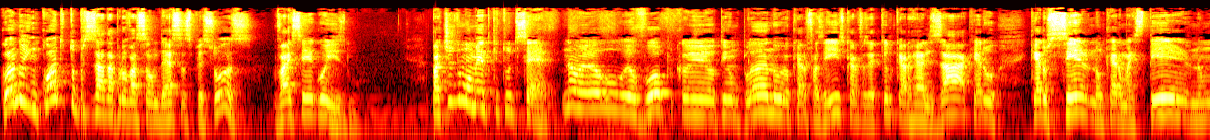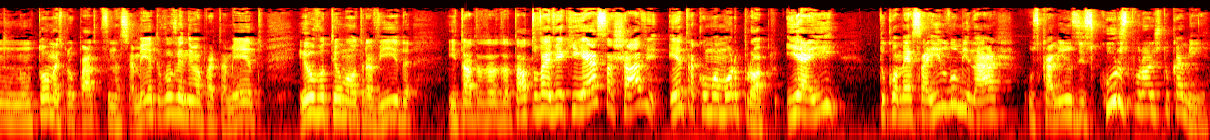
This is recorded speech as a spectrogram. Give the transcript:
Quando, enquanto tu precisar da aprovação dessas pessoas, vai ser egoísmo. A partir do momento que tu disser, não, eu, eu vou porque eu tenho um plano, eu quero fazer isso, quero fazer aquilo, quero realizar, quero, quero ser, não quero mais ter, não, não tô mais preocupado com financiamento, eu vou vender meu apartamento, eu vou ter uma outra vida e tal, tal, tal, tal, tal, tu vai ver que essa chave entra como amor próprio. E aí tu começa a iluminar os caminhos escuros por onde tu caminha.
